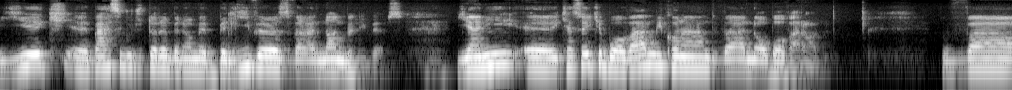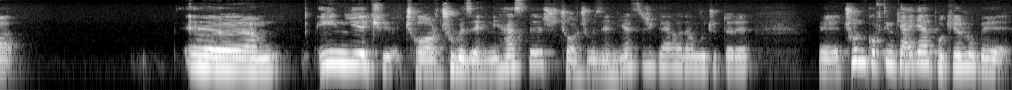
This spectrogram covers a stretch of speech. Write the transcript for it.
یک بحثی وجود داره به نام بلیورز و نان بلیورز یعنی کسایی که باور می‌کنند و ناباوران. و این یک چارچوب ذهنی هستش چارچوب ذهنی هستش که در آدم وجود داره. چون گفتیم که اگر پوکر رو به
